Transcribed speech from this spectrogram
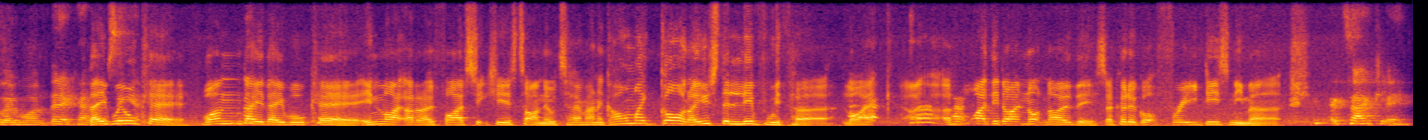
they want. They don't care. They will care. One day they will care. In like I don't know, five six years time, they'll turn around and go, "Oh my god, I used to live with her. Like, I, why did I not know this? I could have got free Disney merch." Exactly.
